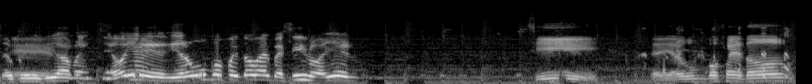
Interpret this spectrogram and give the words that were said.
Definitivamente. Oye, dieron un bofetón al vecino ayer. Sí, le dieron un bofetón.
